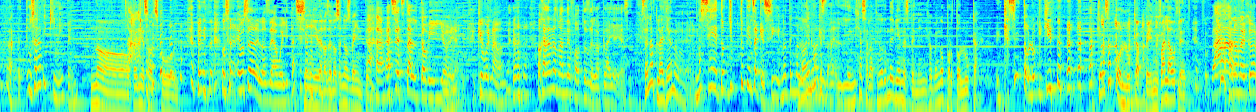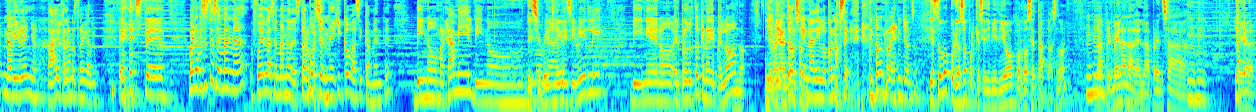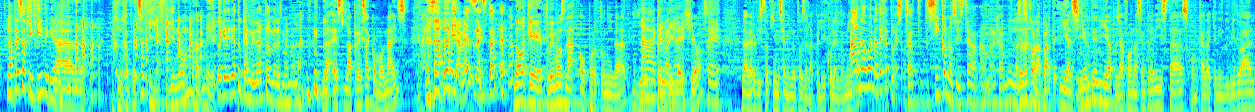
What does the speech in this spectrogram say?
usará bikini, Penny. No, Ah. Penny es old school. Penny usa, usa de los de abuelita. Sí, de los de los años 20. Ajá, así hasta el tobillo. ya. Qué buena onda. Ojalá nos mande fotos de la playa y así. ¿Está en la playa? No. No sé, tú, tú piensas que sí, no tengo la No, no, menor que está- le dije hace rato, dijo, ¿dónde vienes, Penny? Dijo, vengo por Toluca. ¿Qué hacen Toluca? ¿Qué? ¿Por qué vas a Toluca, Penny? Fue al outlet. Ah, a lo mejor, navideño. Ay, ojalá nos traiga algo. Este. Bueno, pues esta semana fue la semana de Star Wars en México, básicamente. Vino Mark Hamill, vino Daisy novia Ridley. Daisy Ridley. Vinieron el productor que nadie peló. No. Y, Y el Ryan director Johnson. que nadie lo conoce. ¿No? Ryan Johnson. Y estuvo curioso porque se dividió por dos etapas, ¿no? La primera, la de la prensa. La, la prensa fifi, diría. La, La, la- la prensa fifi, no mames. que diría tu candidato Andrés Manuel. La, es la prensa como nice. ya ves, ahí está. No, que tuvimos la oportunidad y Nah, el privilegio Sí. de haber visto 15 minutos de la película el domingo. Ah, no, bueno, deja tú eso. O sea, sí conociste a, a Mark Hamill. O sea, es como la parte. Y al siguiente día, pues ya fueron las entrevistas con cada quien individual.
